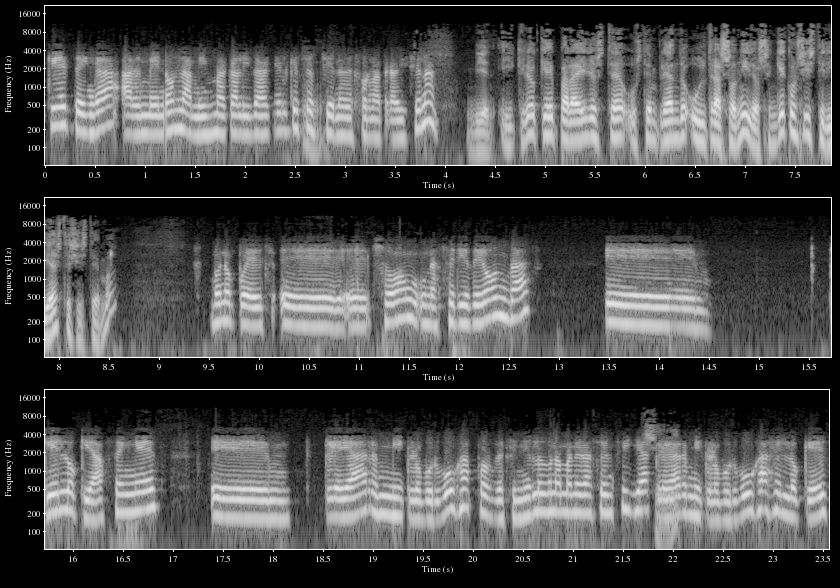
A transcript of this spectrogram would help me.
que tenga al menos la misma calidad que el que se obtiene de forma tradicional. Bien, y creo que para ello está usted empleando ultrasonidos. ¿En qué consistiría este sistema? Bueno, pues eh, eh, son una serie de ondas eh, que lo que hacen es crear microburbujas, por definirlo de una manera sencilla, crear microburbujas en lo que es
